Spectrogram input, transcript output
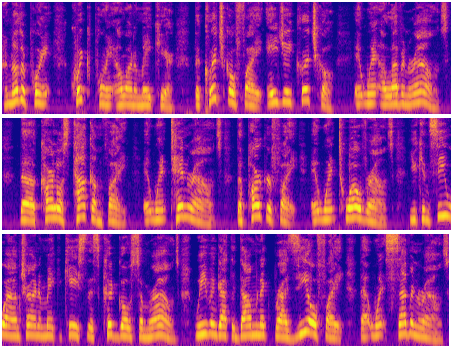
Another point, quick point I want to make here the Klitschko fight, AJ Klitschko. it went 11 rounds. The Carlos Takam fight, it went 10 rounds. The Parker fight, it went 12 rounds. You can see why I'm trying to make a case this could go some rounds. We even got the Dominic Breazeale fight that went seven rounds.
